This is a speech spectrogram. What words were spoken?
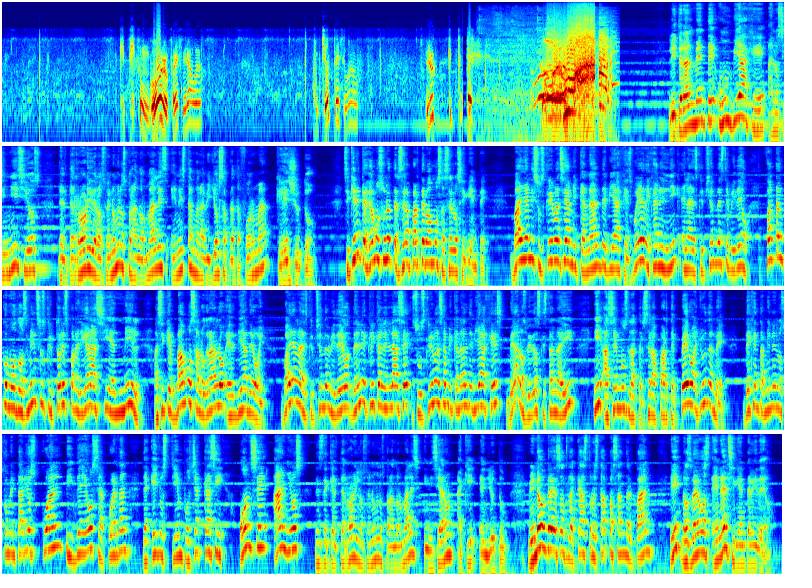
¿Qué pico un gorro? Parece, mira, boludo. Qué chote ese, boludo. Pero, ¿qué? Literalmente un viaje a los inicios del terror y de los fenómenos paranormales en esta maravillosa plataforma que es YouTube. Si quieren que hagamos una tercera parte vamos a hacer lo siguiente. Vayan y suscríbanse a mi canal de viajes. Voy a dejar el link en la descripción de este video. Faltan como 2000 suscriptores para llegar a 100.000. Así que vamos a lograrlo el día de hoy. Vayan a la descripción del video, denle clic al enlace, suscríbanse a mi canal de viajes, vean los videos que están ahí y hacemos la tercera parte. Pero ayúdenme, dejen también en los comentarios cuál video se acuerdan de aquellos tiempos, ya casi 11 años desde que el terror y los fenómenos paranormales iniciaron aquí en YouTube. Mi nombre es Oxla Castro, está pasando el pan y nos vemos en el siguiente video.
